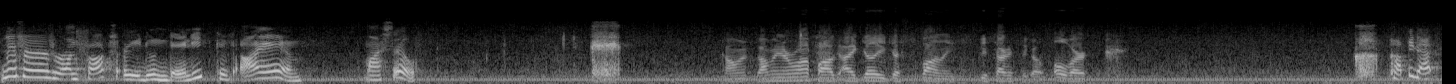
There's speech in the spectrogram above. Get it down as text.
This is Run Fox. Are you doing dandy? Because I am. Myself. Going in a raw fog. I literally just spawned like a few seconds ago. Over. Copy that.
